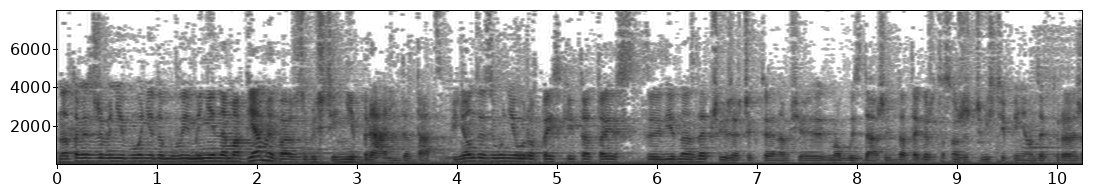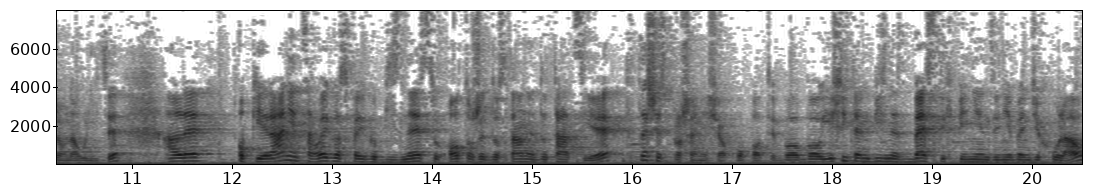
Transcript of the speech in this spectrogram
Natomiast, żeby nie było niedomówień, my nie namawiamy Was, żebyście nie brali dotacji. Pieniądze z Unii Europejskiej to, to jest y, jedna z lepszych rzeczy, które nam się mogły zdarzyć, dlatego że to są rzeczywiście pieniądze, które leżą na ulicy, ale opieranie całego swojego biznesu o to, że dostanę dotacje, to też jest proszenie się o kłopoty, bo, bo jeśli ten biznes bez tych pieniędzy nie będzie hulał,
